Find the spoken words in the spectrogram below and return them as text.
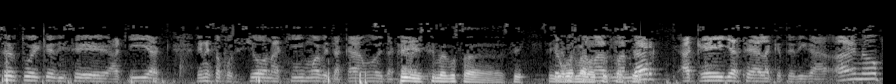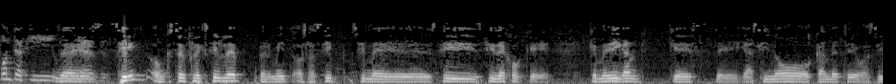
ser tú el que dice aquí, en esta posición, aquí, muévete acá, muévete acá. Sí, sí, me gusta, sí. ¿Te gusta más mandar a que ella sea la que te diga, ay, no, ponte así? sí, aunque estoy flexible, permito, o sea, sí, sí, me, sí, sí dejo que, que me digan que este, y así no, cámbiate o así.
